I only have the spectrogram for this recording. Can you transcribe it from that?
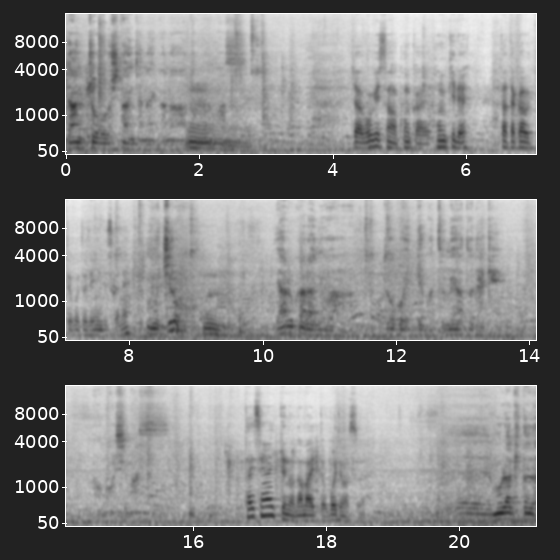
団長したんじゃないかなと思います、じゃあボビーさんは今回本気で戦うっていうことでいいんですかね。もちろん、やるからにはどこ行っても爪痕だけ残します、対戦相手の名前って覚えてます？えー、村北だ。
